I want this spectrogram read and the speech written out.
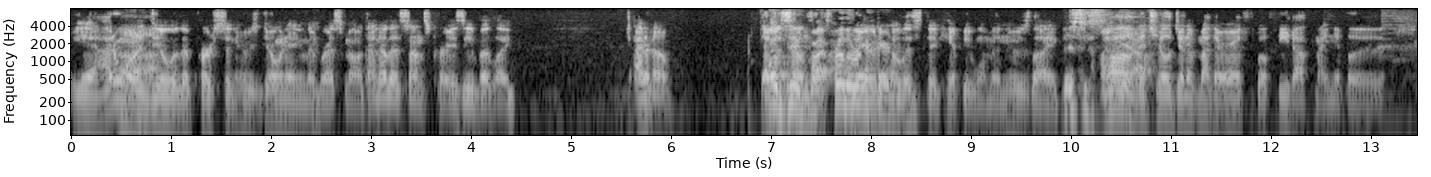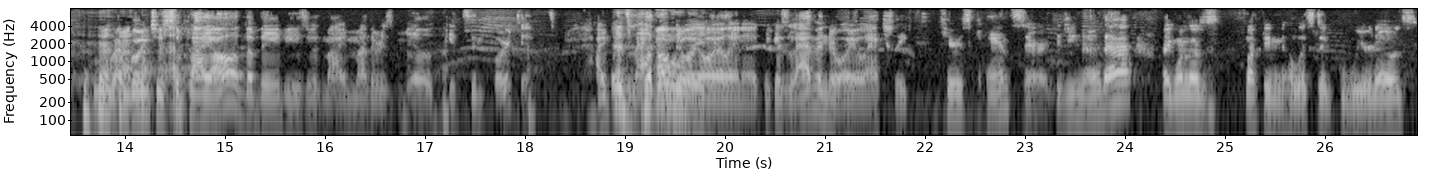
yeah i don't want Uh, to deal with a person who's donating their breast milk i know that sounds crazy but like i don't know that Oh, dude, like for the weird, record- holistic hippie woman who's like This is Oh, yeah. the children of Mother Earth will feed off my nipple. Ooh, I'm going to supply all the babies with my mother's milk. It's important. I put It's lavender probably- oil in it because lavender oil actually cures cancer. Did you know that? Like one of those fucking holistic weirdos.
